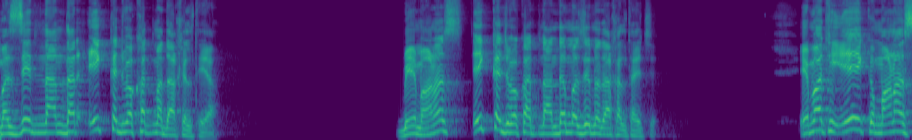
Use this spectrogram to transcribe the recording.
મસ્જિદના અંદર એક જ વખતમાં દાખલ થયા. બે માણસ એક જ વખતના અંદર મસ્જિદમાં દાખલ થાય છે. એમાંથી એક માણસ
